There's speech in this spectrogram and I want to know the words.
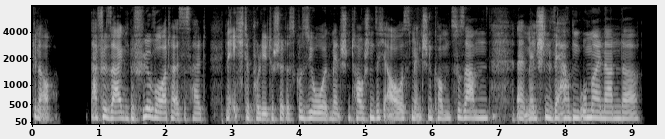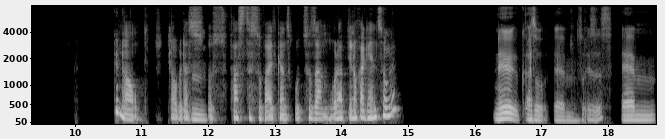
genau. Dafür sagen Befürworter, es ist halt eine echte politische Diskussion. Menschen tauschen sich aus, Menschen kommen zusammen, äh, Menschen werben umeinander. Genau. Ich glaube, das, hm. das fasst es soweit ganz gut zusammen. Oder habt ihr noch Ergänzungen? Nö, also ähm, so ist es. Ähm,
